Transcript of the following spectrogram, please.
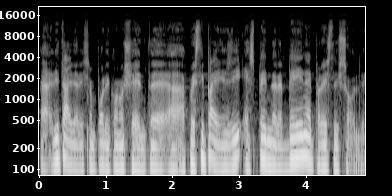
eh, l'Italia deve essere un po' riconoscente a questi paesi e spendere bene e presto i soldi.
